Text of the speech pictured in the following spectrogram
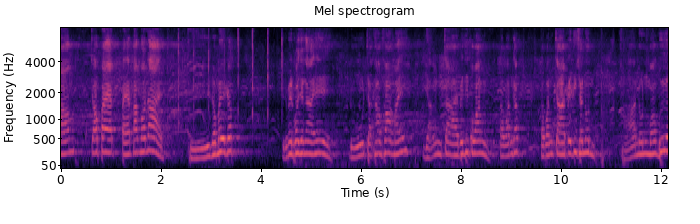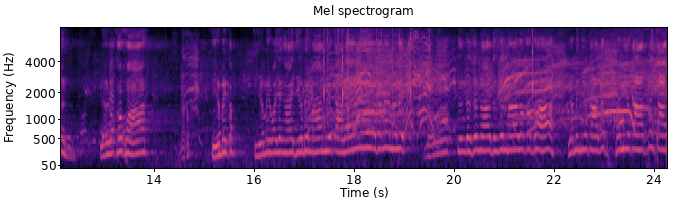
33 เจ้า8 8บังบอลได้ทีระเมศครับ ทีระเมศว่ายังไง ดูจะข้ามฟากไหมยังจ่ายไปที่ตะวัน ตะวันครับ ตะวันจ่ายไปที่ชนนชานนมองเพื่อน แล้วล็อกเข้าขวาแล้วครับทีระเมศครับทีระเมศว่ายังไงทีระเมศมา มีโอกาสแล้วทั้งนั้นเลยโดดถึงกันเส้นมาถึงเส้นมาแล้วก็ขวา แล้วไม่มีโอกาสครับ ไม่มีโอกาส ไม่จ่าย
